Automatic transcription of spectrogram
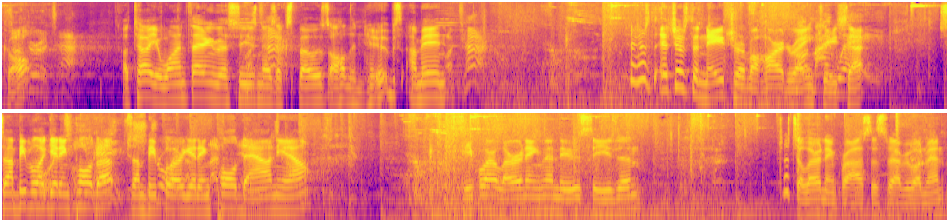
Cool. under attack. I'll tell you one thing this season has exposed all the noobs. I mean, Attack! it's just, it's just the nature of a hard rank my reset. way. Some people are getting pulled up, some people are getting pulled down, you know? People are learning the new season. Such a learning process for everyone, man.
